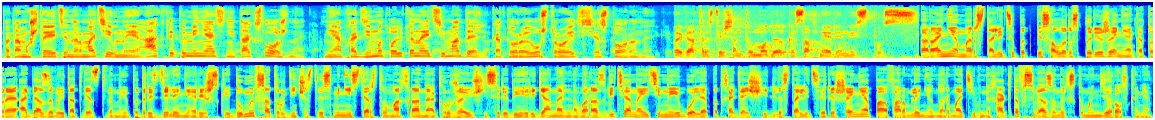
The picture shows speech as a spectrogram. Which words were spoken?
Потому что эти нормативные акты поменять не так сложно. Необходимо только найти модель, которая устроит все стороны. Ранее мэр столицы подписал распоряжение, которое обязывает ответственные подразделения Рижской думы в сотрудничестве с Министерством охраны окружающей среды и регионального развития найти наиболее подходящие для столицы решения по оформлению нормативных актов, связанных с командировками.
